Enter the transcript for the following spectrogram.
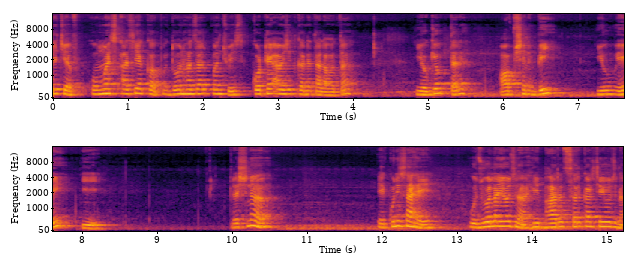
H F women's Asia cup दोन हजार पंचवीस कोठे आयोजित करण्यात आला होता? योग्य उत्तर option B U A E. प्रश्न एकोणीस आहे. उज्ज्वला योजना ही भारत सरकारची योजना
